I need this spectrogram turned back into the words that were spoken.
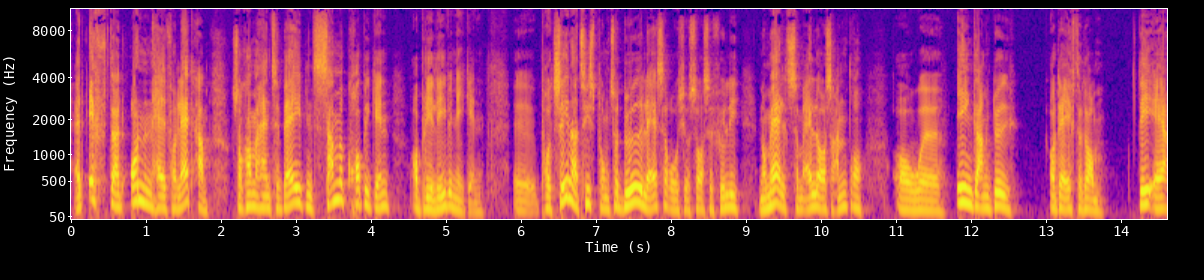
at efter at ånden havde forladt ham, så kommer han tilbage i den samme krop igen og bliver levende igen. Øh, på et senere tidspunkt, så døde Lazarus jo så selvfølgelig normalt som alle os andre, og øh, en gang død og derefter dom. Det er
